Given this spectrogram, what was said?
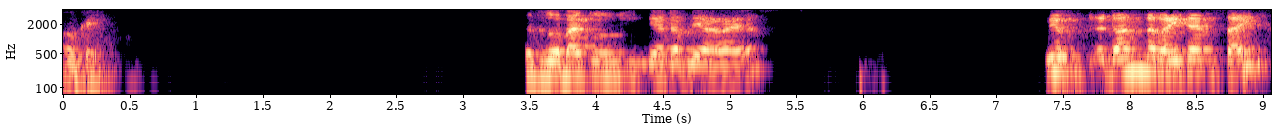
Okay. Let's go back to India WRIS. We have done the right hand side.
